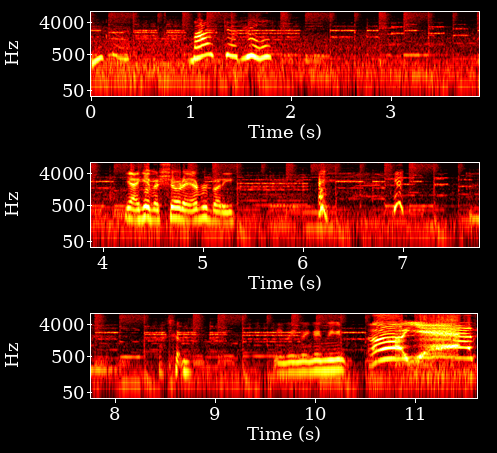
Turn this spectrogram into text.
Okay. My schedule. Yeah, I gave a show to everybody. Bing. Oh, yes!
